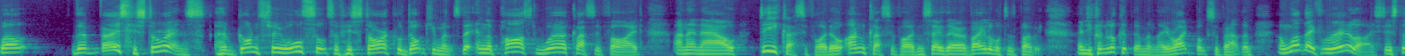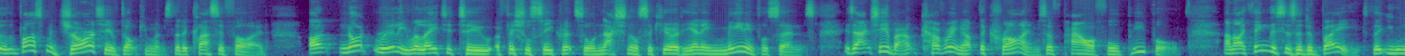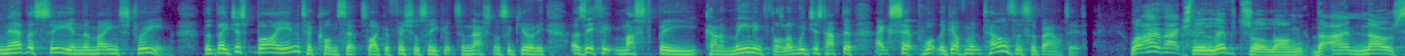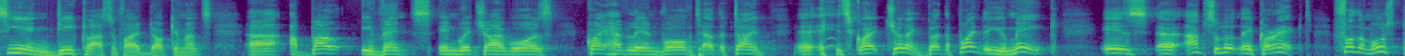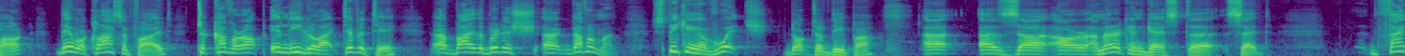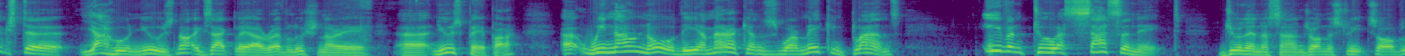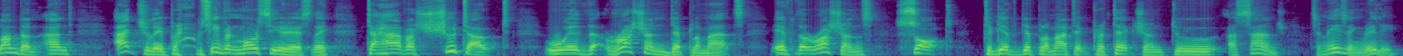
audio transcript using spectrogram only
Well, the various historians have gone through all sorts of historical documents that in the past were classified and are now declassified or unclassified, and so they're available to the public. And you can look at them and they write books about them. And what they've realized is that the vast majority of documents that are classified are not really related to official secrets or national security in any meaningful sense. It's actually about covering up the crimes of powerful people. And I think this is a debate that you never see in the mainstream, that they just buy into concepts like official secrets and national security as if it must be kind of meaningful, and we just have to accept what the government tells us about it. Well, I've actually lived so long that I'm now seeing declassified documents uh, about events in which I was quite heavily involved at the time. Uh, it's quite chilling. But the point that you make is uh, absolutely correct. For the most part, they were classified to cover up illegal activity uh, by the British uh, government. Speaking of which, Dr. Deepa, uh, as our American guest said, thanks to Yahoo News, not exactly a revolutionary uh, newspaper, uh, we now know the Americans were making plans even to assassinate Julian Assange on the streets of London, and actually, perhaps even more seriously, to have a shootout with Russian diplomats if the Russians sought to give diplomatic protection to Assange. It's amazing, really.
